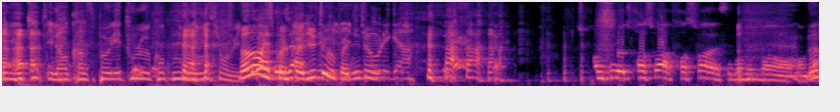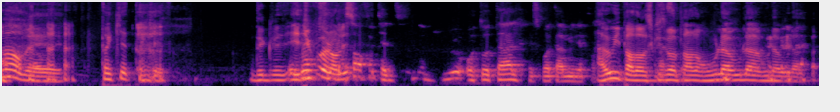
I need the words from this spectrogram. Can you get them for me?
il, est tout- il est en train de spoiler tout le contenu de l'émission, lui. Non, non, il spoil pas du tout, pas du tout. les gars. Je prends le boulot de François. François, c'est bon, mets-toi en, en Non, non, mais t'inquiète, t'inquiète. Donc, Et, Et, du donc, coup, alors. les- en fait, il y a 19 jeux au total. Laisse-moi terminer. François. Ah oui, pardon, excuse-moi, pardon. Oula, oula, oula, oula.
